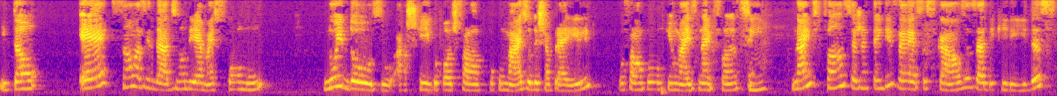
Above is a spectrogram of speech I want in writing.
Então, é, são as idades onde é mais comum. No idoso, acho que Igor pode falar um pouco mais, vou deixar para ele, Vou falar um pouquinho mais na infância. Sim. Na infância, a gente tem diversas causas adquiridas.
